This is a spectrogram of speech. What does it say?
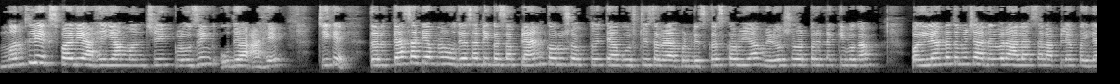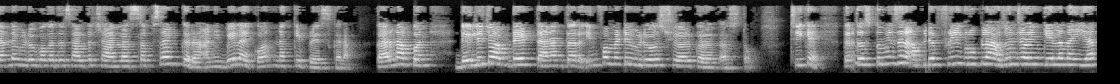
मंथली एक्सपायरी आहे. या मंथची क्लोजिंग उद्या आहे. ठीक आहे? तर त्यासाठी आपण उद्यासाठी कसा प्लॅन करू शकतो त्या गोष्टी सगळ्या आपण डिस्कस करूया. व्हिडिओ शेवटपर्यंत नक्की बघा. पहिल्यांदा तुम्ही चॅनलवर आला असाल आपल्या पहिल्यांदा व्हिडिओ बघत असाल तर चॅनलला सबस्क्राईब करा आणि बेल आयकॉन नक्की प्रेस करा. कारण आपण डेलीचे अपडेट त्यानंतर इन्फॉर्मेटिव्ह व्हिडिओ शेअर करत असतो. ठीक आहे? तर तसं तुम्ही जर आपल्या फ्री ग्रुपला अजून जॉईन केलं नाही आहात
